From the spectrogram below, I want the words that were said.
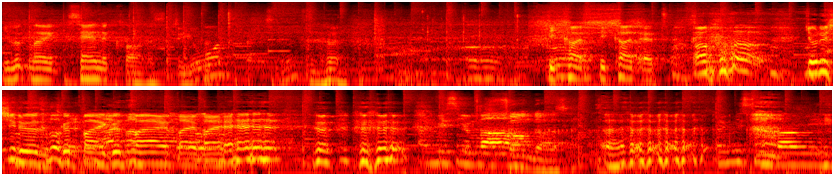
You look like Santa Claus. Do you want Be cut, be cut it. Oh, görüşürüz. Goodbye, goodbye, bye bye. I miss you, mom. Son dozası. I miss you, mommy.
